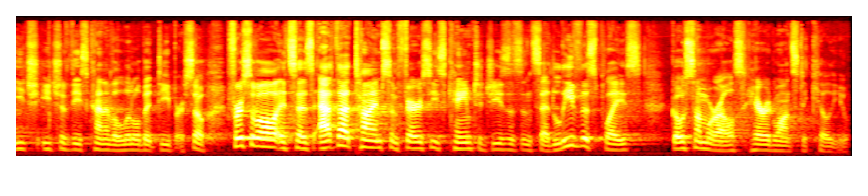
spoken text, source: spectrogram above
each, each of these kind of a little bit deeper. So, first of all, it says, At that time, some Pharisees came to Jesus and said, Leave this place, go somewhere else. Herod wants to kill you.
